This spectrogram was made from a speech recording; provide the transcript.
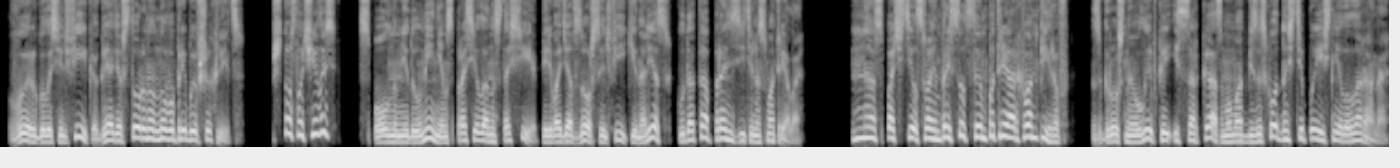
— выругалась эльфийка, глядя в сторону новоприбывших лиц. «Что случилось?» — с полным недоумением спросила Анастасия, переводя взор с эльфийки на лес, куда та пронзительно смотрела. «Нас почтил своим присутствием патриарх вампиров», — с грустной улыбкой и сарказмом от безысходности пояснила Лорана.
